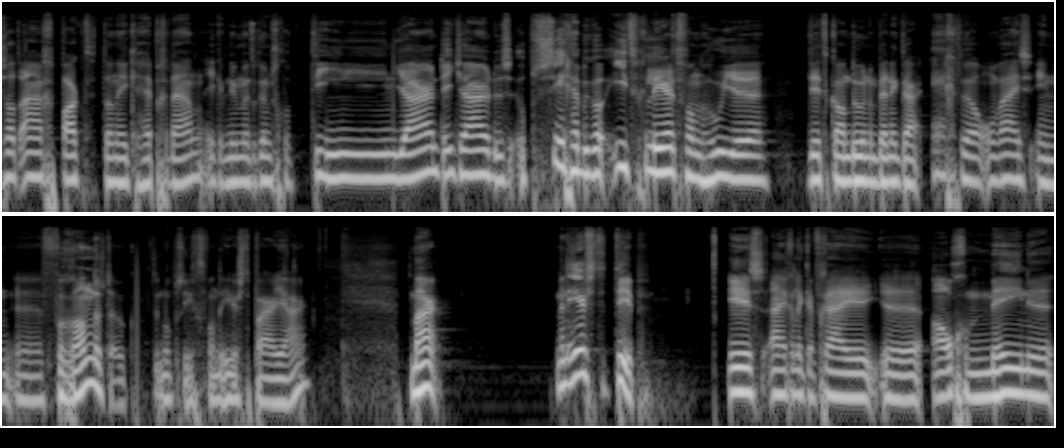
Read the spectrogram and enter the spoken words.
had aangepakt dan ik heb gedaan. Ik heb nu met Rumschool 10 jaar dit jaar, dus op zich heb ik wel iets geleerd van hoe je dit kan doen en ben ik daar echt wel onwijs in uh, veranderd ook ten opzichte van de eerste paar jaar. Maar mijn eerste tip is eigenlijk een vrij uh, algemene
